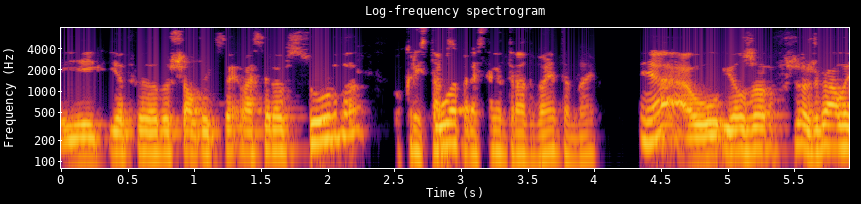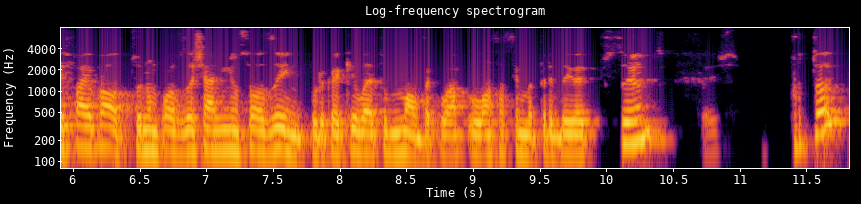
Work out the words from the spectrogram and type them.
e, e a defesa dos Celtics vai ser absurda, O O- parece ter entrado bem também. Yeah, o- eles a, jogar ali five out, tu não podes deixar nenhum sozinho, porque aquilo é tudo malta que lan- lança acima de 38%. Pois. Portanto,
